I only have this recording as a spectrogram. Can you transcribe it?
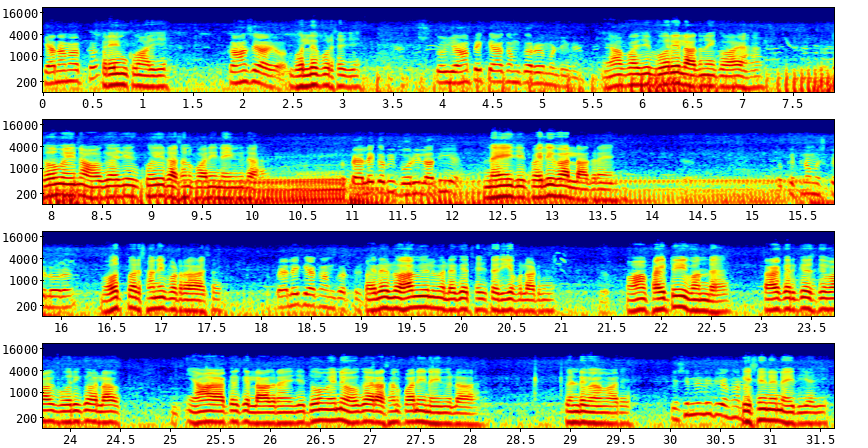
क्या नाम है आपका? प्रेम कुमार जी। कहाँ से आए हो भोलेपुर से जी। तो यहाँ पे क्या काम कर रहे हो मंडी में? यहाँ पर जी बोरे लादने को आए हैं। दो महीना हो गया जी कोई राशन पानी नहीं मिला है। तो पहले कभी बोरी लाती है? नहीं जी पहली बार लाद रहे हैं। तो कितना मुश्किल हो रहा है? बहुत परेशानी पड़ रहा है सर। तो पहले क्या काम करते थे? पहले लोहा मिल में लगे थे सरिया प्लाट में। वहाँ फैक्ट्री बंद है। ता करके उसके बाद बोरी का ला यहाँ आकर के लाद रहे हैं जी। दो महीने हो गया राशन पानी नहीं मिला है। पिंड में हमारे। किसी ने नहीं दिया खाना? किसी ने नहीं दिया जी।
